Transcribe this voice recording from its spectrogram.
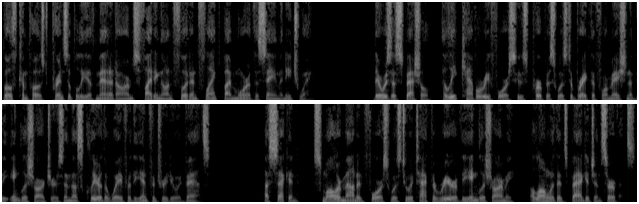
both composed principally of men at arms fighting on foot and flanked by more of the same in each wing. There was a special, elite cavalry force whose purpose was to break the formation of the English archers and thus clear the way for the infantry to advance. A second, smaller mounted force was to attack the rear of the English army, along with its baggage and servants.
